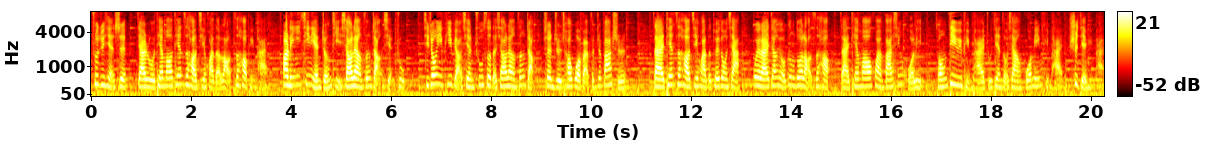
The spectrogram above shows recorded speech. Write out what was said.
数据显示，加入天猫“天字号”计划的老字号品牌，二零一七年整体销量增长显著，其中一批表现出色的销量增长甚至超过百分之八十。在天字号计划的推动下，未来将有更多老字号在天猫焕发新活力，从地域品牌逐渐走向国民品牌、世界品牌。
